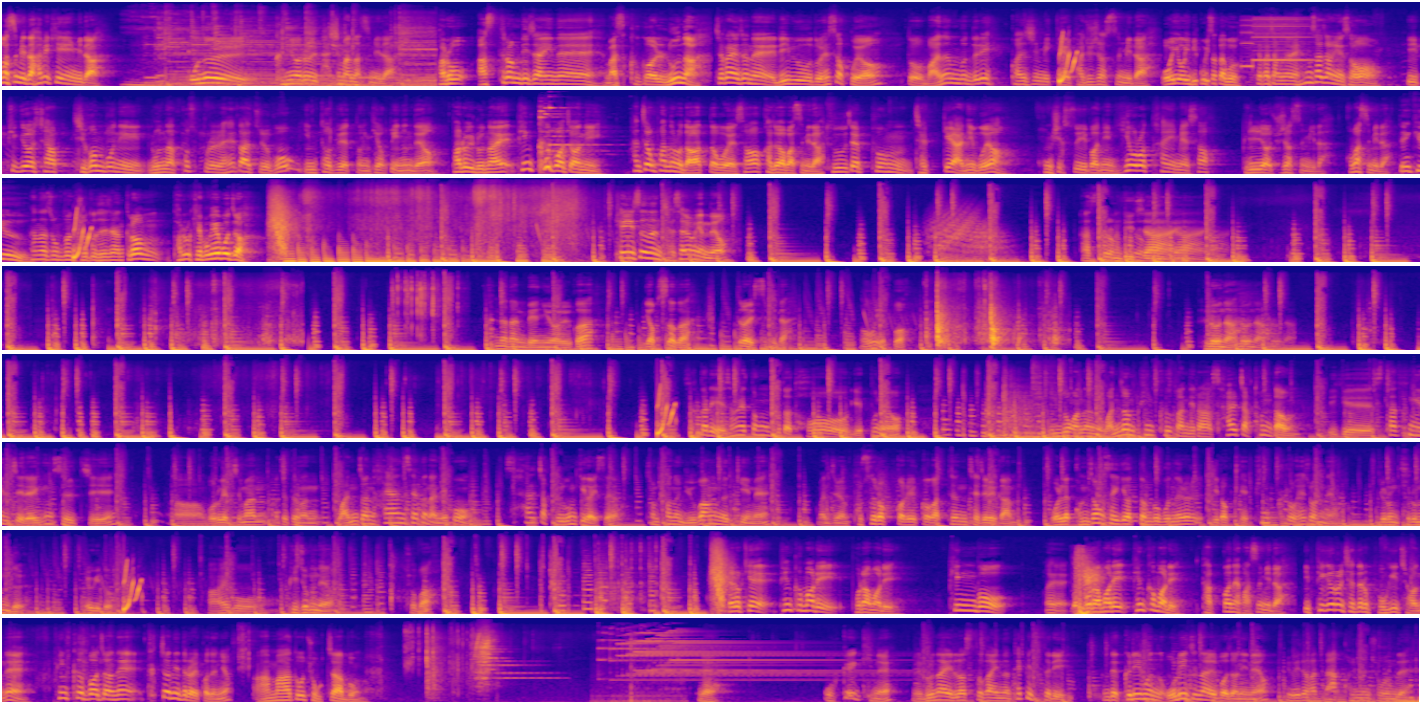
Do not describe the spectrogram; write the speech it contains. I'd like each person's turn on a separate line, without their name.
반갑습니다. 하비킴입니다. 오늘 그녀를 다시 만났습니다. 바로 아스트럼 디자인의 마스크걸 루나. 제가 예전에 리뷰도 했었고요. 또 많은 분들이 관심 있게 봐주셨습니다. 오이오이 믿고 있었다고. 제가 작년에 행사장에서 이 피규어샵 직원분이 루나 코스프레를 해가지고 인터뷰했던 기억도 있는데요. 바로 이 루나의 핑크 버전이 한정판으로 나왔다고 해서 가져와 봤습니다. 두 제품 제게 아니고요. 공식 수입원인 히어로타임에서 빌려주셨습니다. 고맙습니다.
땡큐.
하나 정도는 줘도 되잖아. 그럼 바로 개봉해보죠. 케이스는 재사용했네요. 아스트롬 디자인. 간단한 매뉴얼과 엽서가 들어있습니다. 오 예뻐. 루나. 루나. 색깔이 예상했던 것보다 더 예쁘네요. 운동화는 완전 핑크가 아니라 살짝 톤 다운. 이게 스타킹일지 레깅스일지 어, 모르겠지만 어쨌든 완전 하얀색은 아니고 살짝 붉은기가 있어요. 점퍼는 유광 느낌의 만지면 부스럭거릴 것 같은 재질감. 원래 검정색이었던 부분을 이렇게 핑크로 해줬네요. 이런 주름들 여기도. 아이고 비 좁네요. 좁아. 이렇게 핑크머리, 보라머리, 핑보, 네, 보라머리, 핑크머리 다 꺼내봤습니다. 이 피규어를 제대로 보기 전에 핑크 버전의 특전이 들어있거든요. 아마도 족자봉. 네. 오, 꽤 기네. 네, 루나 일러스트가 있는 테피스트리. 근데 그림은 오리지널 버전이네요. 여기다가 딱 걸면 좋은데.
